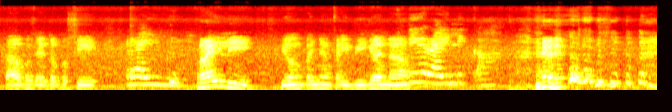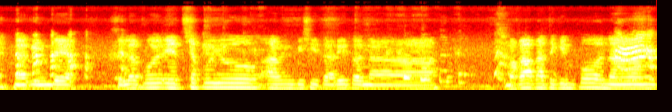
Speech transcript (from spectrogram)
Tapos ito po si Riley. Riley, yung kanyang kaibigan na Hindi Riley ka. na kinder. Sila po, eh, siya po yung aming bisita rito na makakatikim po ng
